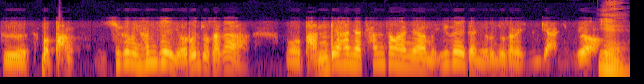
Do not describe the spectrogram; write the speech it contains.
그뭐방 지금 현재 여론 조사가 뭐 반대하냐 찬성하냐 뭐 이거에 대한 여론 조사가 있는 게 아니고요. 예.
